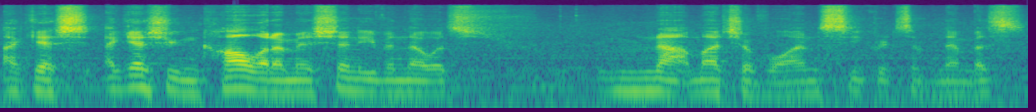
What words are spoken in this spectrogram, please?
I guess, I guess you can call it a mission, even though it's not much of one, Secrets of Nimbus.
